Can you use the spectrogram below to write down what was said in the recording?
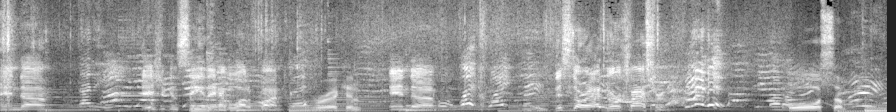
And um, as you can see, they have a lot of fun. Reckon. And um, Wait, wait, move. this is our outdoor classroom. Found. Awesome.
